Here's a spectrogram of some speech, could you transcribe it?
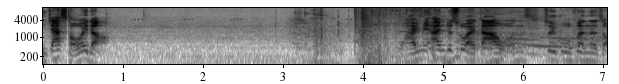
你家守卫的哦、我还没按就出来打我，那是最过分那种。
